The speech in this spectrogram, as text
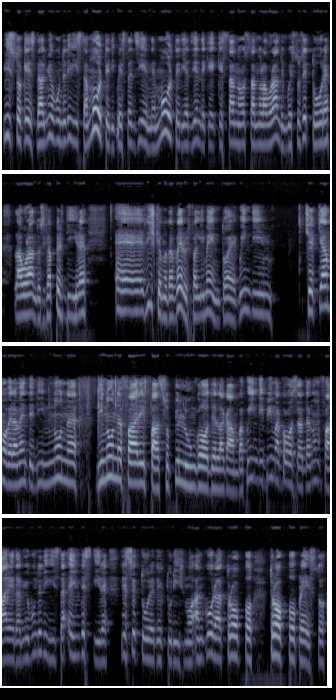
visto che dal mio punto di vista molte di queste aziende, molte di aziende che, che stanno, stanno lavorando in questo settore, lavorando si fa per dire, eh, rischiano davvero il fallimento, eh, quindi cerchiamo veramente di non, di non fare il passo più lungo della gamba. Quindi, prima cosa da non fare dal mio punto di vista è investire nel settore del turismo, ancora troppo troppo presto,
